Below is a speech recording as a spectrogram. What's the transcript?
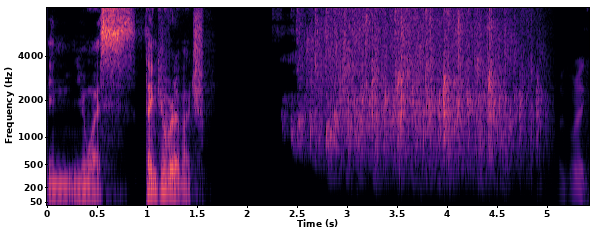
in US. Thank you very much. Greg,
